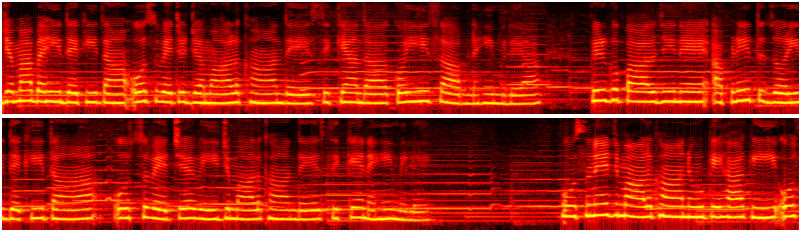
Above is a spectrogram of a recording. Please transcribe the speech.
ਜਮ੍ਹਾਂ ਬਹੀ ਦੇਖੀ ਤਾਂ ਉਸ ਵਿੱਚ ਜਮਾਲ ਖਾਨ ਦੇ ਸਿੱਕਿਆਂ ਦਾ ਕੋਈ ਹਿਸਾਬ ਨਹੀਂ ਮਿਲਿਆ। ਫਿਰ ਗੋਪਾਲ ਜੀ ਨੇ ਆਪਣੀ ਤਿਜੋਰੀ ਦੇਖੀ ਤਾਂ ਉਸ ਵਿੱਚ ਵੀ ਜਮਾਲ ਖਾਨ ਦੇ ਸਿੱਕੇ ਨਹੀਂ ਮਿਲੇ। ਉਸਨੇ ਜਮਾਲ ਖਾਨ ਨੂੰ ਕਿਹਾ ਕਿ ਉਸ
